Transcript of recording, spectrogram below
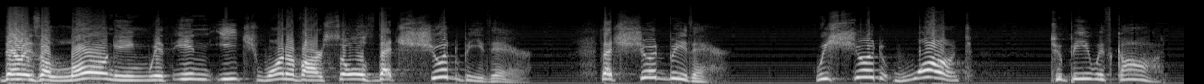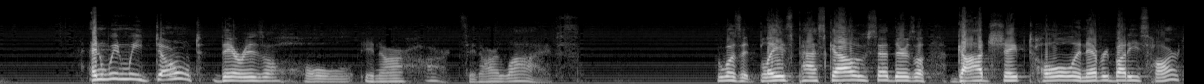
There is a longing within each one of our souls that should be there. That should be there. We should want to be with God. And when we don't, there is a hole in our hearts, in our lives. Who was it? Blaise Pascal who said there's a God shaped hole in everybody's heart?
